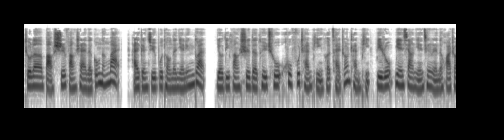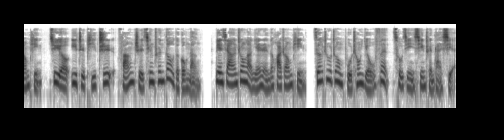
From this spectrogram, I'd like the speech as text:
除了保湿防晒的功能外，还根据不同的年龄段，有的放矢的推出护肤产品和彩妆产品。比如面向年轻人的化妆品，具有抑制皮脂、防止青春痘的功能。面向中老年人的化妆品，则注重补充油分，促进新陈代谢。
